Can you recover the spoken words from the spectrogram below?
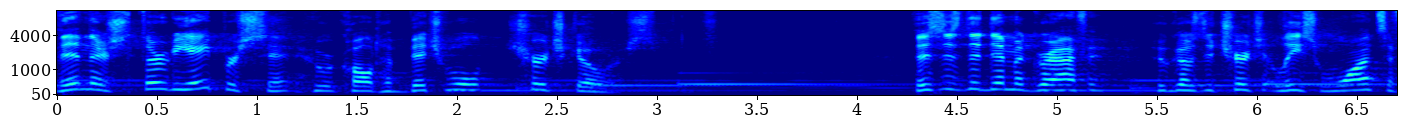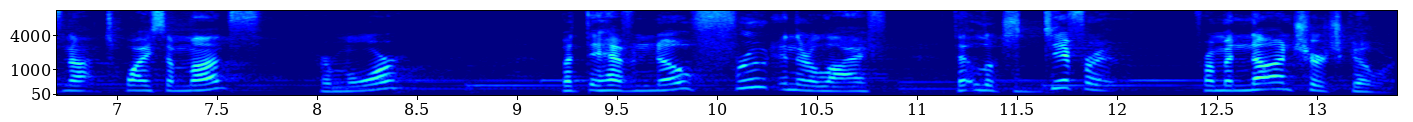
Then there's 38% who are called habitual churchgoers. This is the demographic who goes to church at least once, if not twice a month or more, but they have no fruit in their life that looks different from a non churchgoer.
